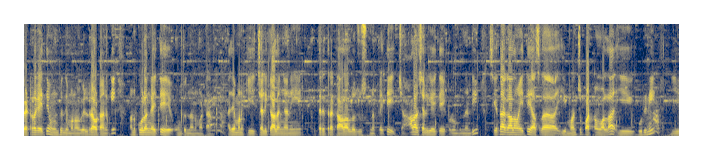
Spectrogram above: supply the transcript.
బెటర్గా అయితే ఉంటుంది మనం వెళ్ళి రావడానికి అనుకూలంగా అయితే ఉంటుందన్నమాట. అదే మనకి చలికాలం కానీ ఇతర ఇతర కాలాల్లో చూసుకున్నట్లయితే చాలా చలిగా అయితే ఇక్కడ ఉంటుందండి. శీతాకాలం అయితే అసలు ఈ మంచు పట్టడం వల్ల ఈ గుడిని ఈ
